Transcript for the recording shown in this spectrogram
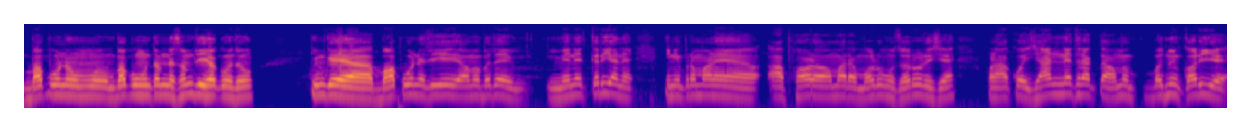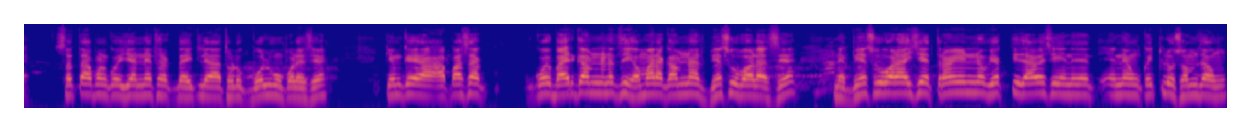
બાપુનું બાપુ, હું તમને સમજી શકું છું. કેમ કે બાપુને જે અમે બધા મહેનત કરીએ ને, એની પ્રમાણે આ ફળ અમારે મળવું જરૂરી છે. પણ આ કોઈ ધ્યાન નથી રાખતા. અમે બધું કરીએ. છતાં પણ કોઈ ધ્યાન નથી રાખતા. એટલે આ થોડુંક બોલવું પડે છે. કેમ કે આ પાછા કોઈ બહાર ગામના નથી, અમારા ગામના ભેંસુવાળા છે. ને ભેંસુવાળા છે, ત્રણ વ્યક્તિ જ આવે છે, એને એને હું કેટલું સમજાવું,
